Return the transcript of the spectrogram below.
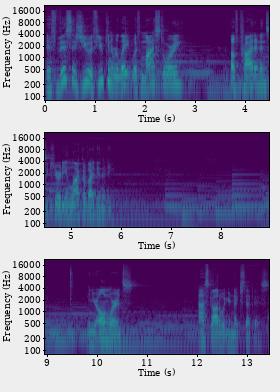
if this is you, if you can relate with my story of pride and insecurity and lack of identity. In your own words, ask God what your next step is.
